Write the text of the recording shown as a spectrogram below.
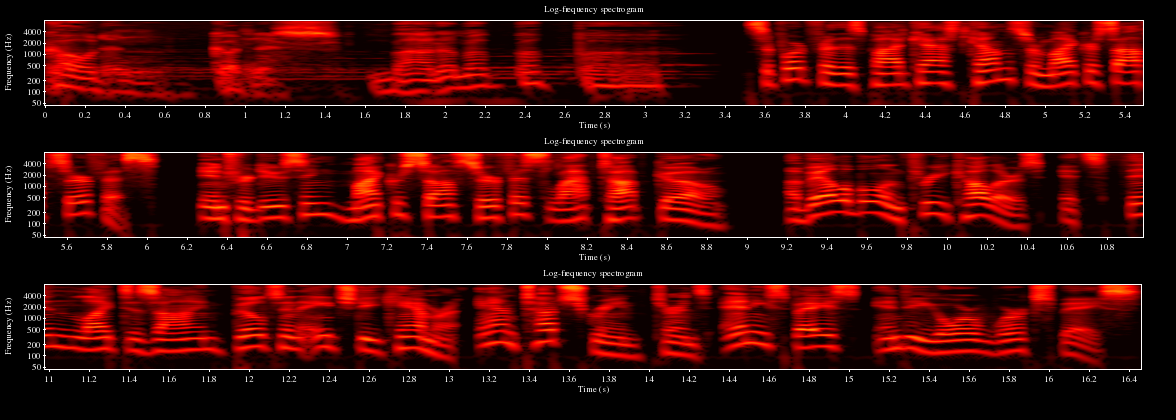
golden goodness. Ba-da-ba-ba-ba. Support for this podcast comes from Microsoft Surface. Introducing Microsoft Surface Laptop Go. Available in three colors, its thin, light design, built in HD camera, and touchscreen turns any space into your workspace.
